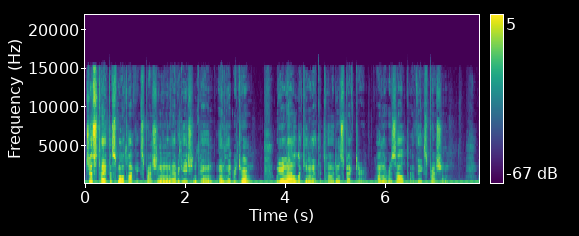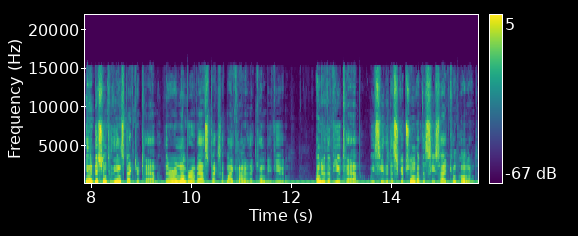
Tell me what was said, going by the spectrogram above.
Just type a Smalltalk expression in the navigation pane and hit return. We are now looking at the tODE inspector on the result of the expression. In addition to the Inspector tab, there are a number of aspects of myCounter that can be viewed. Under the View tab, we see the description of the Seaside component,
